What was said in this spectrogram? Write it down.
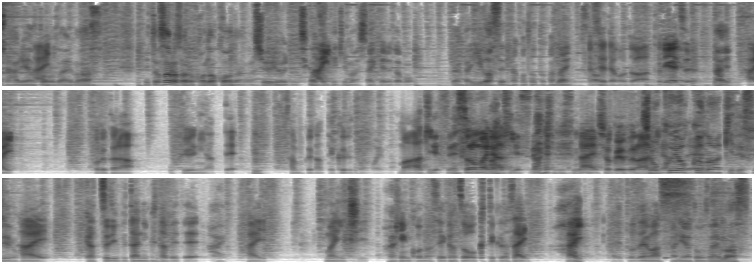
したありがとうございます、えっとそろそろこのコーナーが終了に近づいてきましたけれども、なんか言い忘れたこととかないですか？忘れたことはとりあえずはい。はい。これから冬になって寒くなってくると思います。まあ秋ですね。その前に秋ですね。ね。はい。食欲の秋なので。食欲の秋ですよ。はい。がっつり豚肉食べてはい。はい。毎日はい。健康な生活を送ってください。はい、ありがとうございます。ありがとうございます。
